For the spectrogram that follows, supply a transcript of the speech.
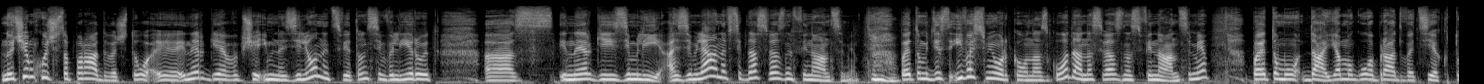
Но чем хочется порадовать, что э, энергия вообще именно зеленый цвет, он символирует э, с энергией Земли, а Земля, она всегда связана с финансами. Uh-huh. Поэтому здесь и восьмерка у нас года, она связана с финансами. Поэтому, да, я могу обрадовать тех, кто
